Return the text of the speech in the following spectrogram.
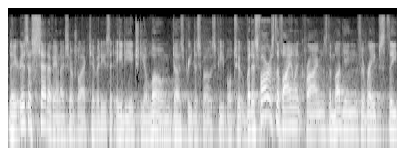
there is a set of antisocial activities that ADHD alone does predispose people to. But as far as the violent crimes, the muggings, the rapes, the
